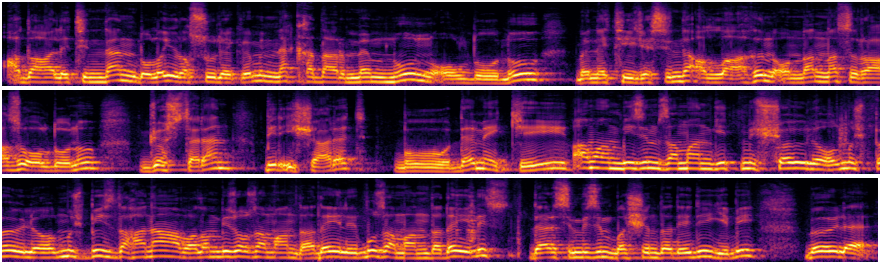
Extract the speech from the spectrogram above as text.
adaletinden dolayı Resul-i Ekrem'in ne kadar memnun olduğunu ve neticesinde Allah'ın ondan nasıl razı olduğunu gösteren bir işaret bu. Demek ki aman bizim zaman gitmiş şöyle olmuş böyle olmuş biz daha ne yapalım biz o zamanda değiliz bu zamanda değiliz dersimizin başında dediği gibi böyle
